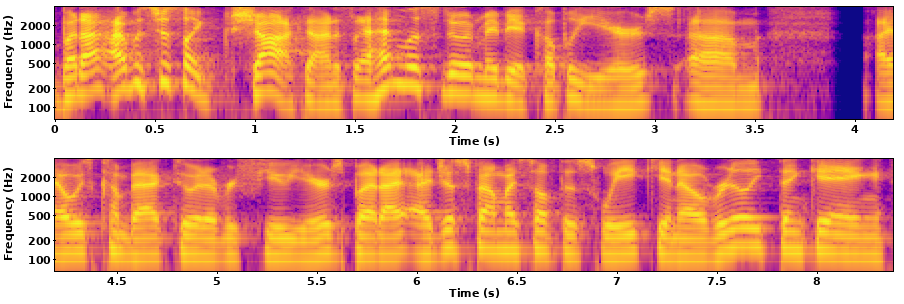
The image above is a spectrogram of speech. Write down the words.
but I, I was just like shocked. Honestly, I hadn't listened to it maybe a couple years. Um, I always come back to it every few years, but I, I just found myself this week, you know, really thinking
